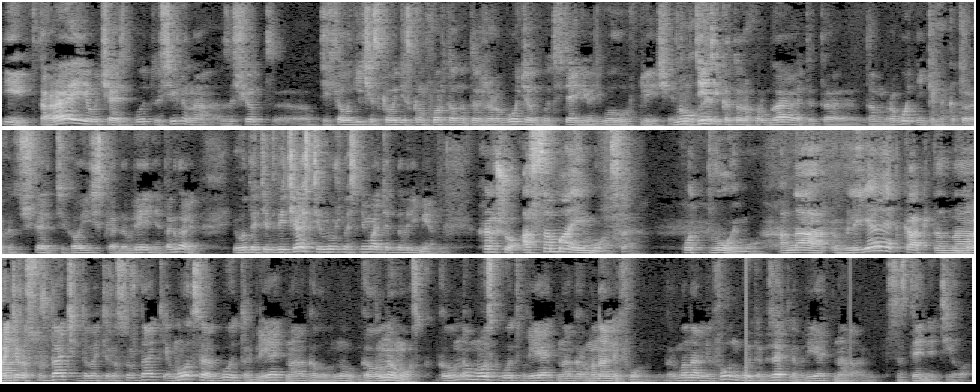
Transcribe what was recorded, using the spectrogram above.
И вторая его часть будет усилена за счет э, психологического дискомфорта на той же работе, он будет втягивать голову в плечи. Ну, Дети, это... которых ругают, это там работники, на которых осуществляют психологическое давление и так далее. И вот эти две части нужно снимать одновременно. Хорошо, а сама эмоция? По-твоему, она влияет как-то на... Давайте рассуждать, давайте рассуждать. Эмоция будет влиять на голов... ну, головной мозг. Головной мозг будет влиять на гормональный фон. Гормональный фон будет обязательно влиять на состояние тела.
